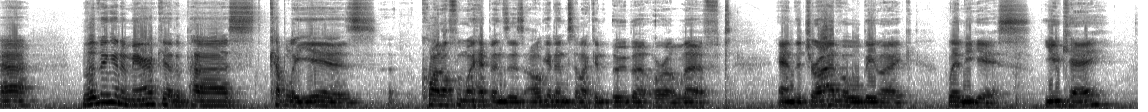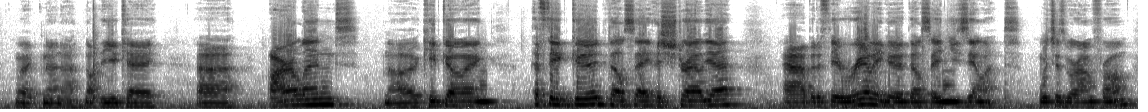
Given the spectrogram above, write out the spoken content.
Uh, living in America the past couple of years, quite often what happens is I'll get into like an Uber or a Lyft, and the driver will be like, let me guess, UK? I'm like, no, no, not the UK. Uh, Ireland? No, keep going. If they're good, they'll say Australia. Uh, but if they're really good, they'll say New Zealand, which is where I'm from.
